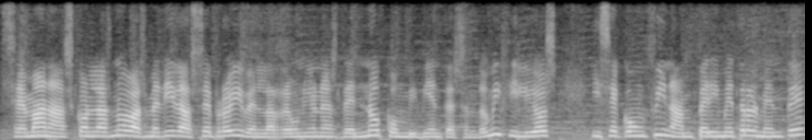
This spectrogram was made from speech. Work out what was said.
semanas. Con las nuevas medidas se prohíben las reuniones de no convivientes en domicilios y se confinan perimetralmente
